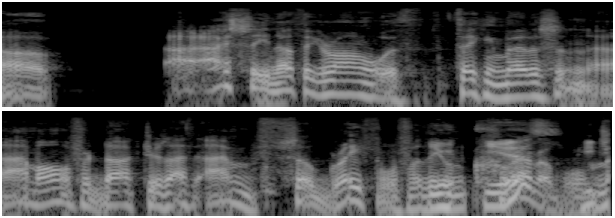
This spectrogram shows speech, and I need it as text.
Uh, I, I see nothing wrong with taking medicine. I'm all for doctors. I, I'm so grateful for the You- incredible He just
